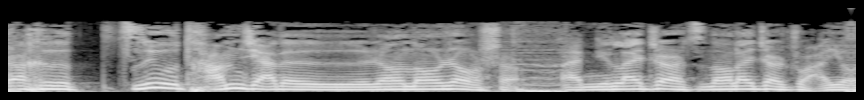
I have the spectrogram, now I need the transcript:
然后只有他们家的人能认识。哎，你来这儿只能来这儿抓药。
